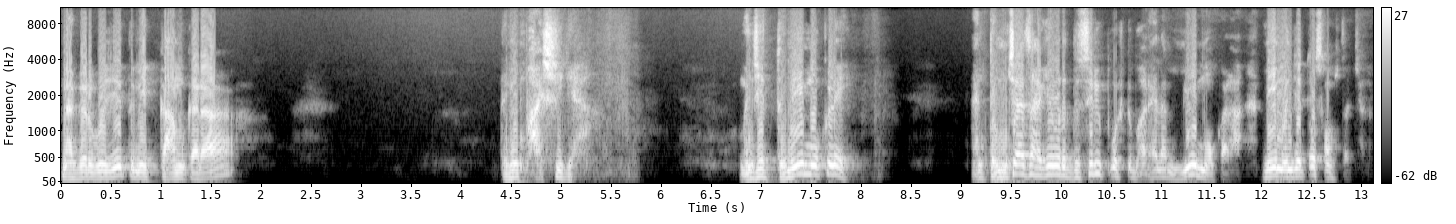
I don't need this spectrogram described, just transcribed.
नागरगोजी तुम्ही काम करा. तुम्ही फाशी घ्या. म्हणजे तुम्ही मोकळे. आणि तुमच्या जागेवर दुसरी पोस्ट भरायला मी मोकळा. मी म्हणजे तो संस्था चालक.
